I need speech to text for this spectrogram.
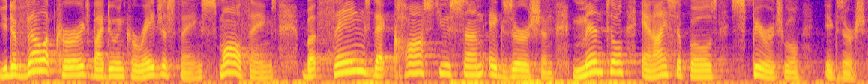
You develop courage by doing courageous things, small things, but things that cost you some exertion, mental and I suppose spiritual exertion.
